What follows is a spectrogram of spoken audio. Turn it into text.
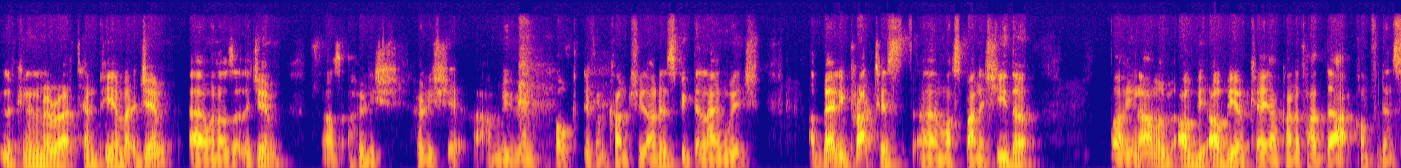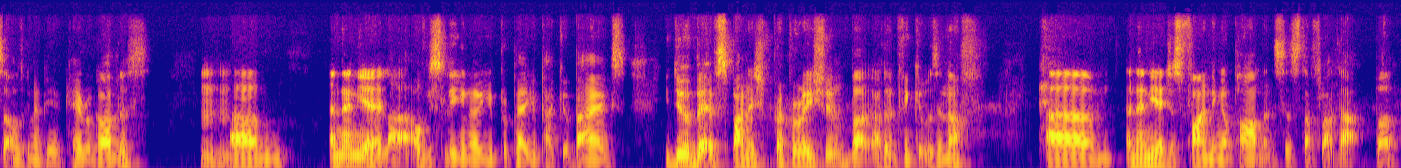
looking in the mirror at 10 p.m. at a gym uh, when I was at the gym. I was like, holy, sh- holy shit, I'm moving whole different country. I didn't speak the language. I barely practiced uh, my Spanish either. But you know, I'll be I'll be okay. I kind of had that confidence that I was going to be okay regardless. Mm-hmm. Um, and then yeah, like obviously, you know, you prepare, you pack your bags, you do a bit of Spanish preparation, but I don't think it was enough. Um, and then yeah, just finding apartments and stuff like that. But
